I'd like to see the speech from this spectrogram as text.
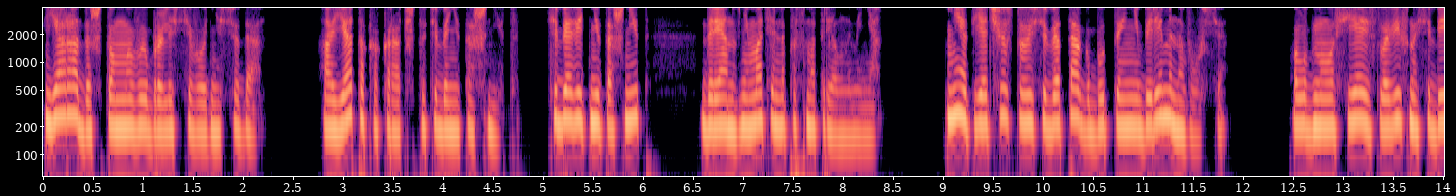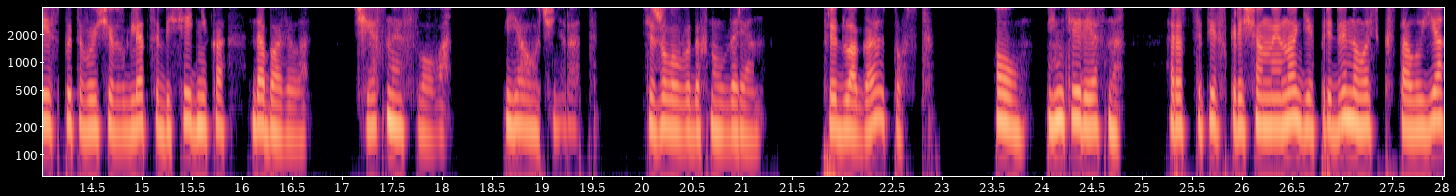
«Я рада, что мы выбрались сегодня сюда. А я-то как рад, что тебя не тошнит. Тебя ведь не тошнит?» Дариан внимательно посмотрел на меня. «Нет, я чувствую себя так, будто и не беременна вовсе». Улыбнулась я и, словив на себе испытывающий взгляд собеседника, добавила. «Честное слово, я очень рад». Тяжело выдохнул Дариан. «Предлагаю тост». «О, интересно», Расцепив скрещенные ноги, придвинулась к столу я,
